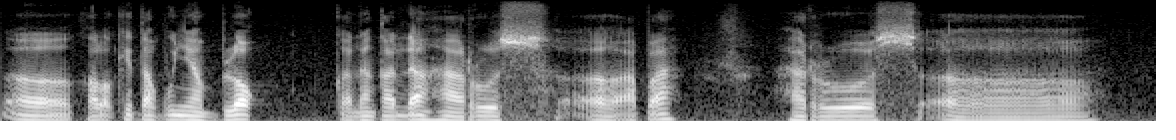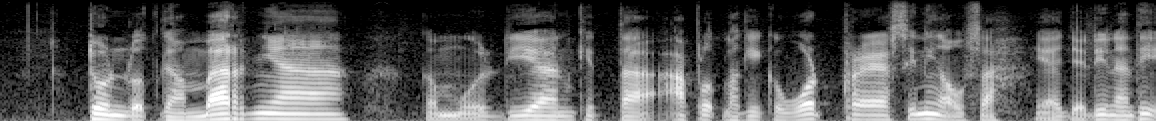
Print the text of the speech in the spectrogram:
uh, kalau kita punya blog kadang-kadang harus uh, apa harus uh, download gambarnya kemudian kita upload lagi ke WordPress ini nggak usah. Ya jadi nanti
